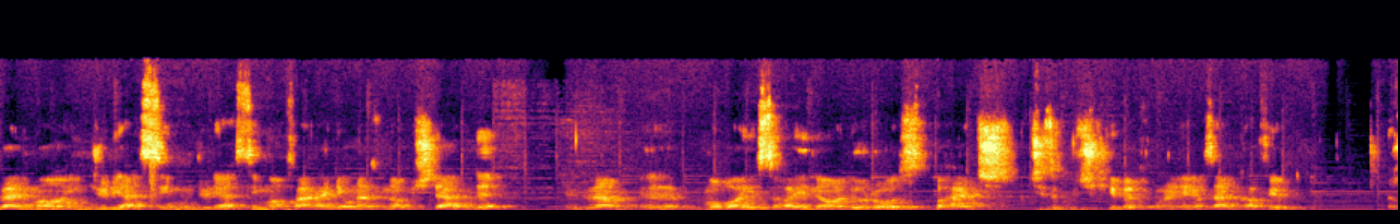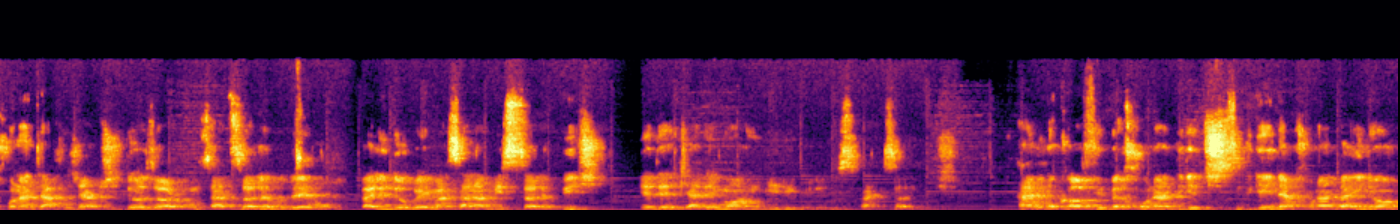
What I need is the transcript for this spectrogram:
ولی ما اینجوری هستیم اونجوری هستیم. ما فرهنگ اون از اونا بیشتر بوده. نمی‌دونم مقایسه های نادرست با هر چیز کوچیکی که بخونن یعنی مثلا کافی بخونن تخت جمشید 2500 ساله بوده ولی دبی مثلا 20 سال پیش یه دهکده ماهیگیری بوده 25 سال پیش. همینو کافی بخونن دیگه چیزی دیگه ای نخونن و اینو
